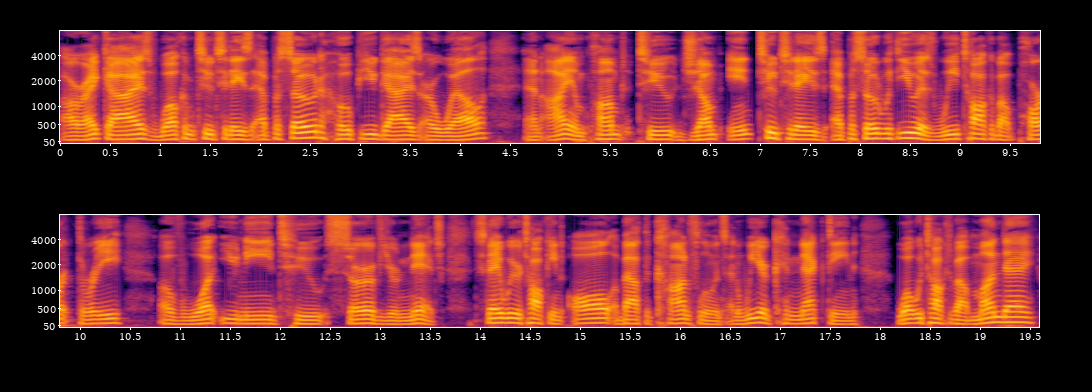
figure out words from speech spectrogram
All right, guys, welcome to today's episode. Hope you guys are well, and I am pumped to jump into today's episode with you as we talk about part three of what you need to serve your niche. Today, we are talking all about the confluence, and we are connecting what we talked about Monday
